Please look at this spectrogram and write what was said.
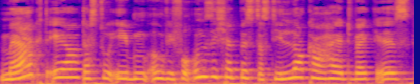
merkt er, dass du eben irgendwie verunsichert bist, dass die Lockerheit weg ist.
